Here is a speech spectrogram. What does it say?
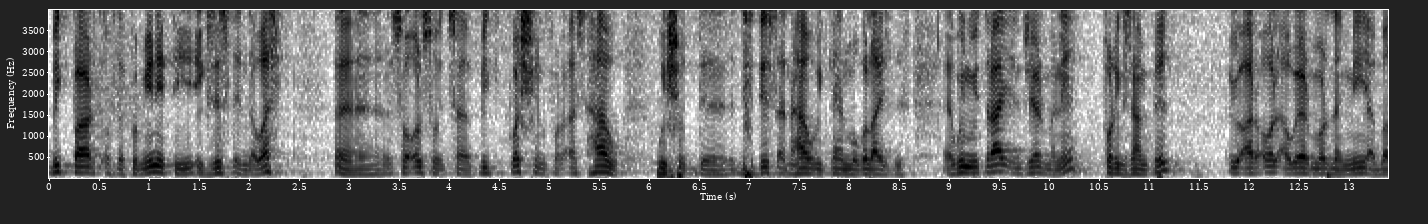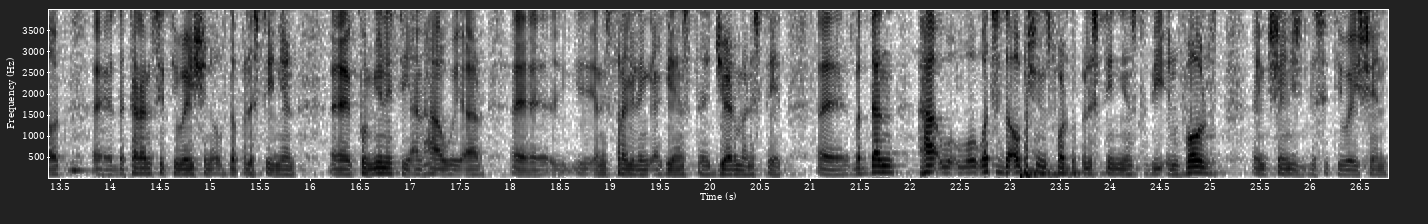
big part of the community exists in the West. Uh, so also it's a big question for us how we should uh, do this and how we can mobilize this. Uh, when we try in Germany, for example, you are all aware more than me about uh, the current situation of the Palestinian uh, community and how we are uh, struggling against the German state. but then, how, what's the options for the Palestinians to be involved in changing the situation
